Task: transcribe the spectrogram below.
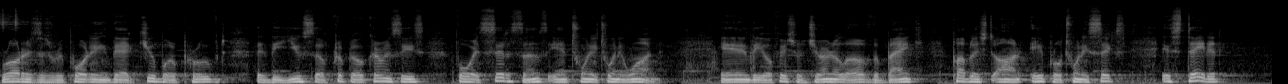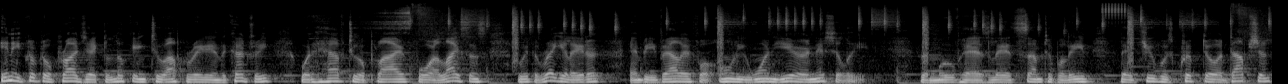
Reuters is reporting that Cuba approved the use of cryptocurrencies for its citizens in 2021. In the official journal of the bank, published on April 26, it stated any crypto project looking to operate in the country would have to apply for a license with the regulator and be valid for only one year initially. The move has led some to believe that Cuba's crypto adoption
